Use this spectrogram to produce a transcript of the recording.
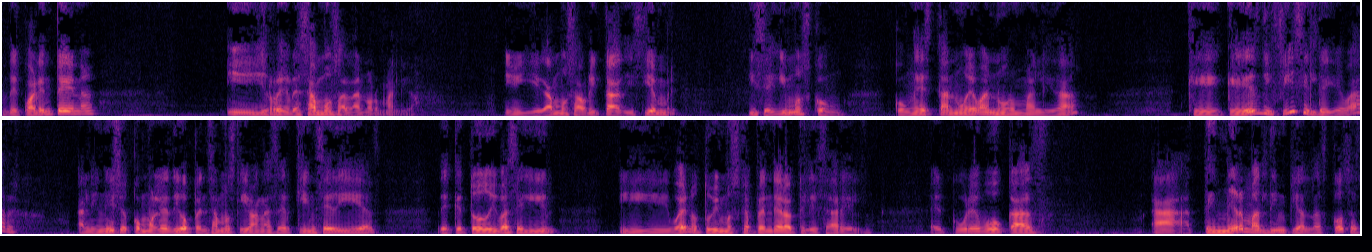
de cuarentena y regresamos a la normalidad. Y llegamos ahorita a diciembre y seguimos con, con esta nueva normalidad que, que es difícil de llevar. Al inicio, como les digo, pensamos que iban a ser 15 días, de que todo iba a seguir y bueno, tuvimos que aprender a utilizar el, el cubrebocas, a tener más limpias las cosas.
